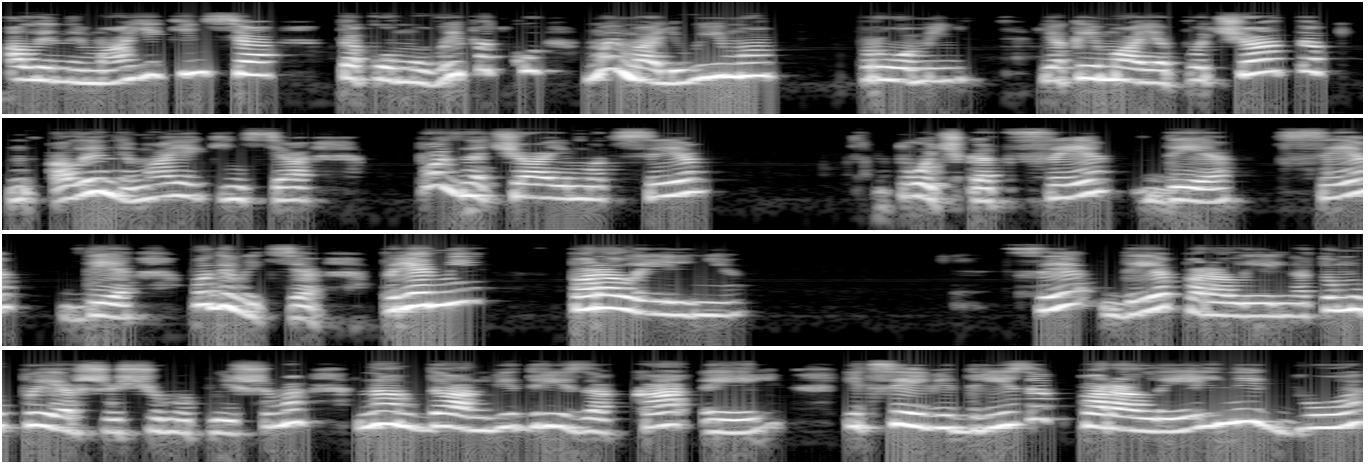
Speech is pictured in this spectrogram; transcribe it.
але не має кінця. В такому випадку ми малюємо промінь, який має початок, але не має кінця. Позначаємо це точка С, Д, С, Д. Подивіться, прямі паралельні. Це Д паралельна. Тому перше, що ми пишемо, нам дан відрізок КЛ, і цей відрізок паралельний до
